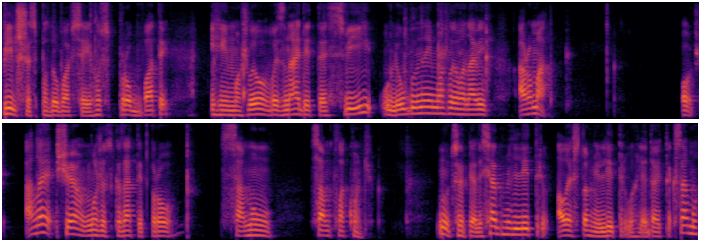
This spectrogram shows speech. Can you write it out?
більше сподобався його спробувати. І, можливо, ви знайдете свій улюблений, можливо, навіть аромат. Отже, але що я можу сказати про саму, сам флакончик? Ну, це 50 мл, але 100 мл виглядають так само.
